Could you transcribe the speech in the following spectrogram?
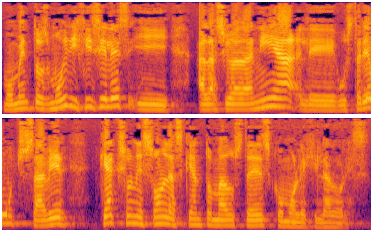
momentos muy difíciles y a la ciudadanía le gustaría mucho saber qué acciones son las que han tomado ustedes como legisladores.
